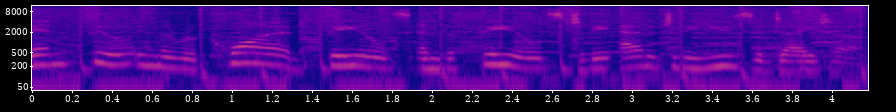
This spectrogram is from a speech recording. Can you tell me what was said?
Then fill in the required fields and the fields to be added to the user data.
